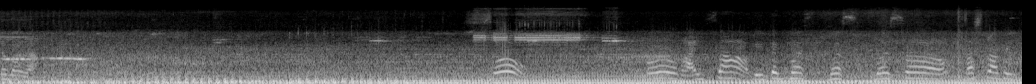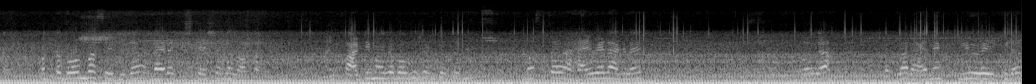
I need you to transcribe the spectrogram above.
तर बघा. सो हो भाई इथं बस बस बस बस स्टॉप आहे इथं. फक्त दोन बस आहेत तिथं डायरेक्ट स्टेशनला जातात. आणि पाठीमागं बघू शकतो तुम्ही. मस्त हायवे लागलाय. बघा आपला राहणे व्ह्यू आहे इकडं.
